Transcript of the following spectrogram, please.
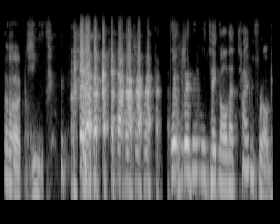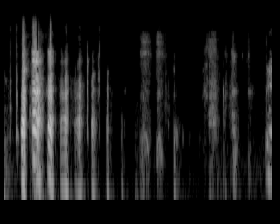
Oh, geez. Where, where do we take all that time from?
